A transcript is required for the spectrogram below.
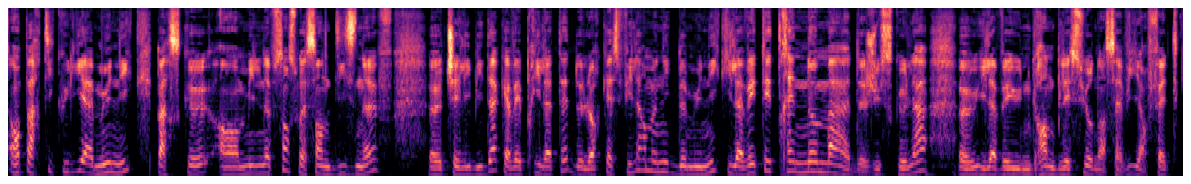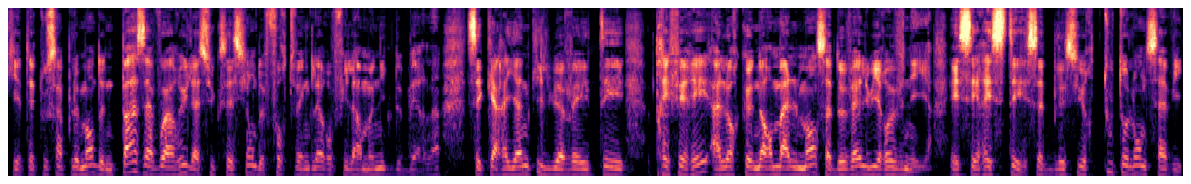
en particulier à Munich, parce que en 1979, euh, Celibidac avait pris la tête de l'orchestre philharmonique de Munich. Il avait été très nomade jusque-là. Euh, il avait eu une grande blessure dans sa vie, en fait, qui était tout simplement de ne pas avoir eu la succession de Furtwängler au philharmonique de Berlin. C'est Karajan qui lui avait été préféré, alors que normalement, ça devait lui revenir. Et c'est resté, cette blessure, tout au long de sa vie.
